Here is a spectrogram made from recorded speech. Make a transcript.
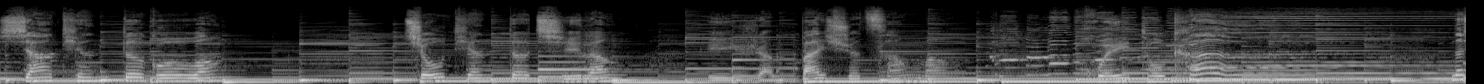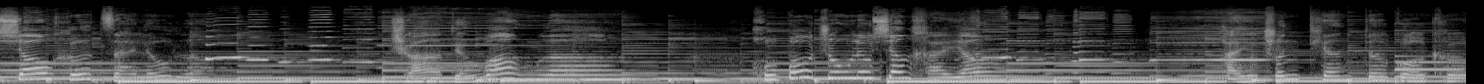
夏天的过往，秋天的凄凉，依然白雪苍茫。回头看，那小河在流浪，差点忘了湖泊中流向海洋。还有春天的过客，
